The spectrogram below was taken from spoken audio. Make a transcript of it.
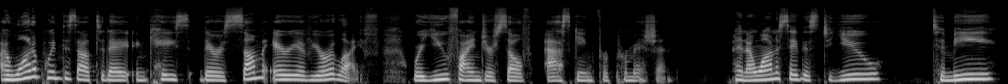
I want to point this out today in case there is some area of your life where you find yourself asking for permission. And I want to say this to you, to me,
